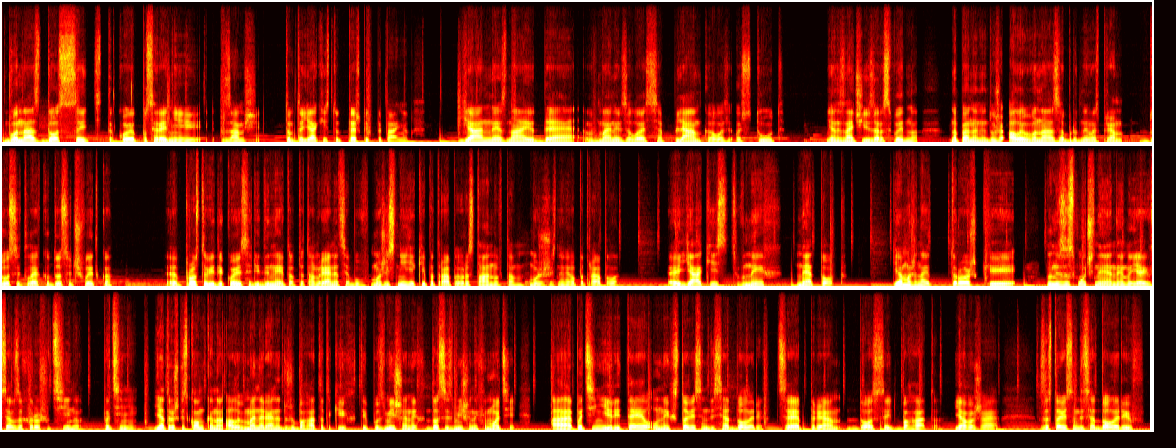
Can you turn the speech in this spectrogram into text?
вона з досить такої посередньої замші. Тобто якість тут теж під питанням. Я не знаю, де в мене взялася плямка ось, ось тут. Я не знаю, чи її зараз видно. напевно, не дуже, але вона забруднилась прям досить легко, досить швидко. Е, Просто від якоїсь рідини. Тобто там реально це був може сніг, який потрапив, розтанув, там може щось на нього потрапило. Е, Якість в них не топ. Я може навіть трошки ну не засмучений я ними. Я їх взяв за хорошу ціну по ціні. Я трошки скомкано, але в мене реально дуже багато таких, типу, змішаних, досить змішаних емоцій. А по ціні рітейл у них 180 доларів. Це прям досить багато, я вважаю. За 180 доларів,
